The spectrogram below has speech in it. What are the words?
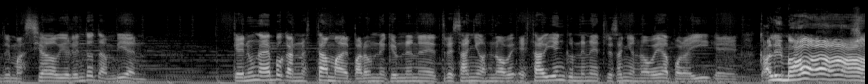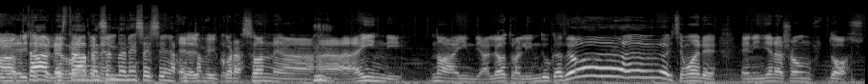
demasiado violento también. Que en una época no está mal para un, que un nene de 3 años no ve. Está bien que un nene de 3 años no vea por ahí. Sí, estaba- estaba pensando en esa escena, el- El, justamente. corazón a, a Indy. No a Indy, al otro, al Hindu. que hace, ¡ah! Y se muere en Indiana Jones 2.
